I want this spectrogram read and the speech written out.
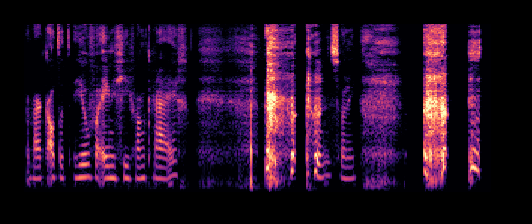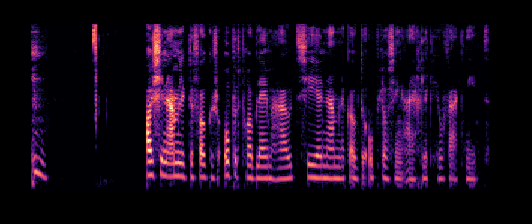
waar ik altijd heel veel energie van krijg. Sorry. Als je namelijk de focus op het probleem houdt, zie je namelijk ook de oplossing eigenlijk heel vaak niet.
